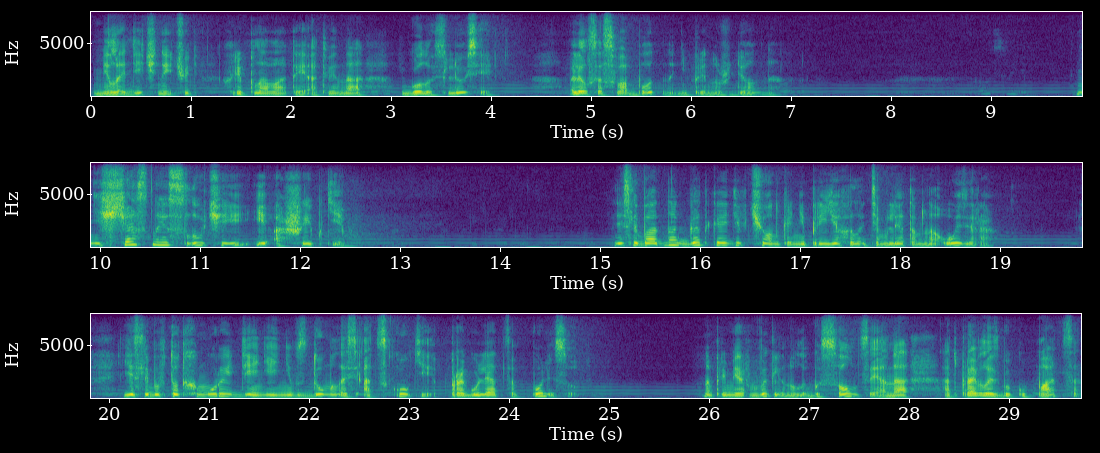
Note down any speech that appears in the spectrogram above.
Мелодичный, чуть хрипловатый от вина голос Люси лился свободно, непринужденно. Несчастные случаи и ошибки. Если бы одна гадкая девчонка не приехала тем летом на озеро, если бы в тот хмурый день ей не вздумалось от скуки прогуляться по лесу, например, выглянуло бы солнце, и она отправилась бы купаться,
